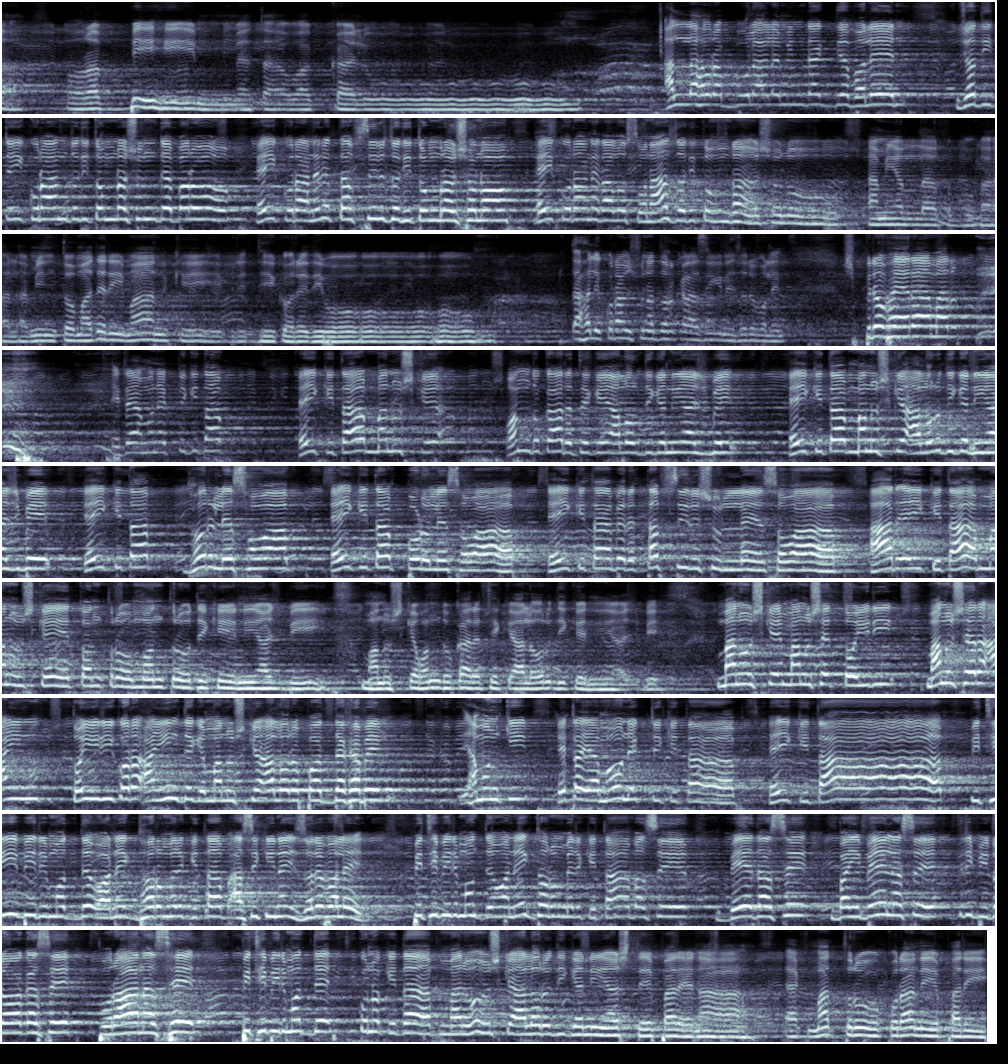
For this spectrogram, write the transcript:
ربهم يتوكلون আল্লাহ রাব্বুল আলামিন ডাক দিয়ে বলেন যদি এই কোরআন যদি তোমরা শুনতে পারো, এই কোরআনের তাফসির যদি তোমরা শোনো, এই কোরআনের আলোচনা যদি তোমরা শোনো, আমি আল্লাহ আলামিন তোমাদের ইমানকে বৃদ্ধি করে দিব। তাহলে কোরআন শোনা দরকার আছে কিনা জোরে বলেন। প্রিয় ভাইয়েরা আমার, এটা এমন একটি কিতাব, এই কিতাব মানুষকে অন্ধকার থেকে আলোর দিকে নিয়ে আসবে। এই কিতাব মানুষকে আলোর দিকে নিয়ে আসবে। এই কিতাব ধরলে সওয়াব, এই কিতাব পড়লে সওয়াব, এই কিতাবের তাফসির শুনলে সওয়াব, আর এই কিতাব মানুষকে তন্ত্র মন্ত্র দিকে নিয়ে আসবে। মানুষকে অন্ধকার থেকে আলোর দিকে নিয়ে আসবে। মানুষকে মানুষের তৈরি, মানুষের আইন, তৈরি করা আইন থেকে মানুষকে আলোর পথ দেখাবে। এমনকি এটা এমন একটি কিতাব এই কিতাব পৃথিবীর মধ্যে অনেক ধর্মের কিতাব আছে কি নাই? জোরে বলেন। পৃথিবীর মধ্যে অনেক ধর্মের কিতাব আছে, বেদ আছে, বাইবেল আছে, ত্রিপিটক আছে, পুরাণ আছে। পৃথিবীর মধ্যে কোনো কিতাব মানুষকে আলোর দিকে নিয়ে আসতে পারে না। একমাত্র কোরআনে পারি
